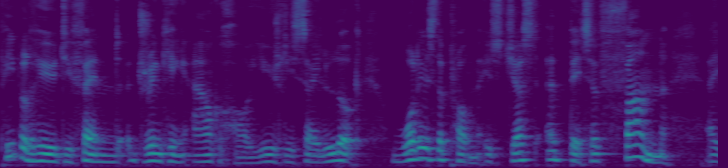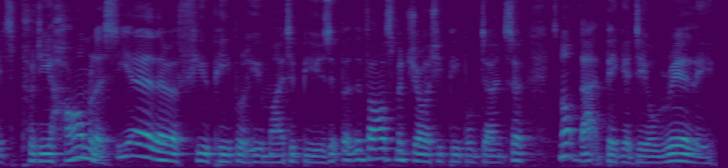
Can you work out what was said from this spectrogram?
People who defend drinking alcohol usually say, look, what is the problem? It's just a bit of fun. It's pretty harmless. Yeah, there are a few people who might abuse it, but the vast majority of people don't. So it's not that big a deal, really.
